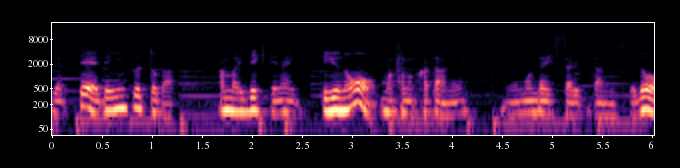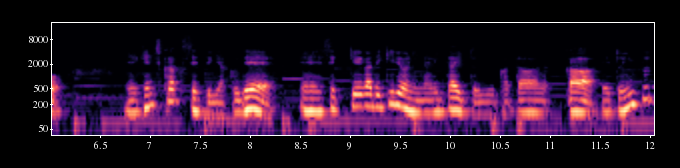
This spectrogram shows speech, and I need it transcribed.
やって、で、インプットがあんまりできてないっていうのを、まあ、この方はね、問題視されてたんですけど、えー建築学生って逆で、えー設計ができるようになりたいという方が、えーとインプッ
